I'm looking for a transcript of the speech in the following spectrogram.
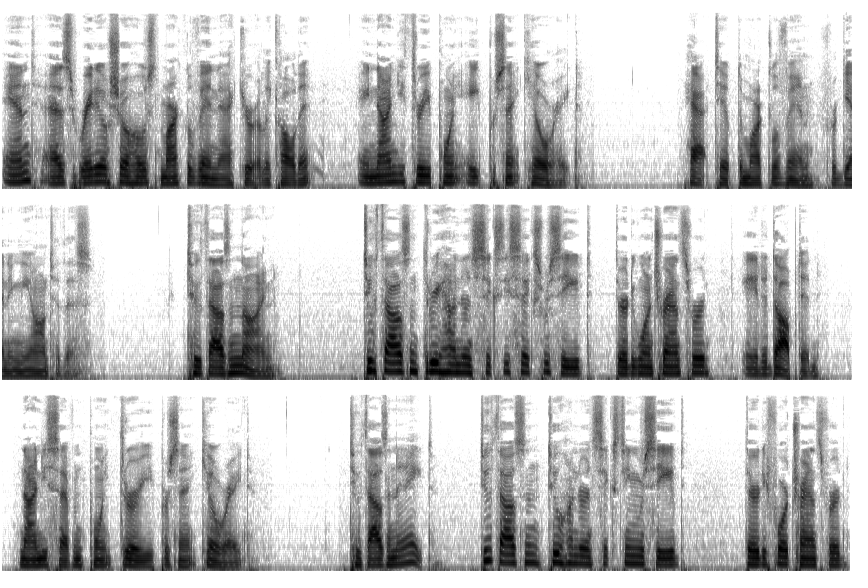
and, as radio show host Mark Levin accurately called it, a 93.8% kill rate. Hat tip to Mark Levin for getting me onto this. 2009 2,366 received, 31 transferred, 8 adopted, 97.3% kill rate. 2008 2,216 received, 34 transferred,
